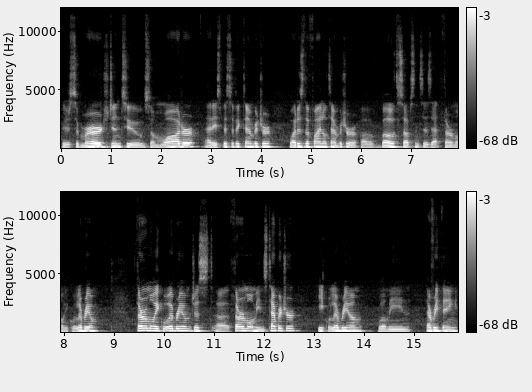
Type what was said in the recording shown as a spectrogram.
Is submerged into some water at a specific temperature. What is the final temperature of both substances at thermal equilibrium? Thermal equilibrium, just uh, thermal means temperature. Equilibrium will mean everything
